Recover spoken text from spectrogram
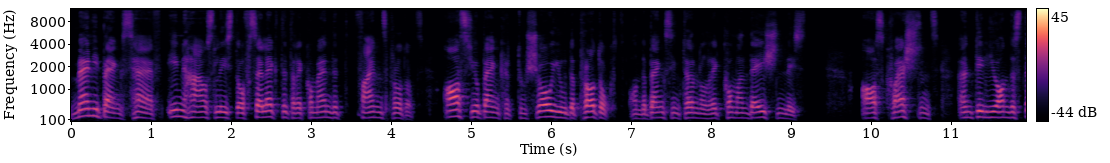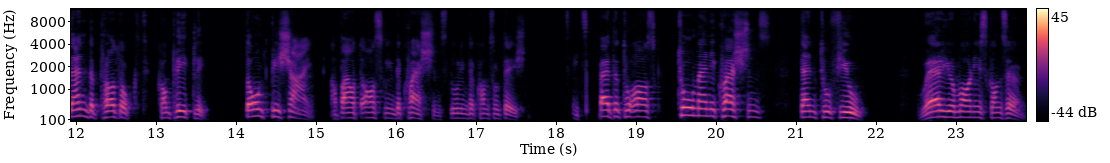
Many banks have in-house list of selected recommended finance products. Ask your banker to show you the product on the bank's internal recommendation list ask questions until you understand the product completely. Don't be shy about asking the questions during the consultation. It's better to ask too many questions than too few. Where your money is concerned,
